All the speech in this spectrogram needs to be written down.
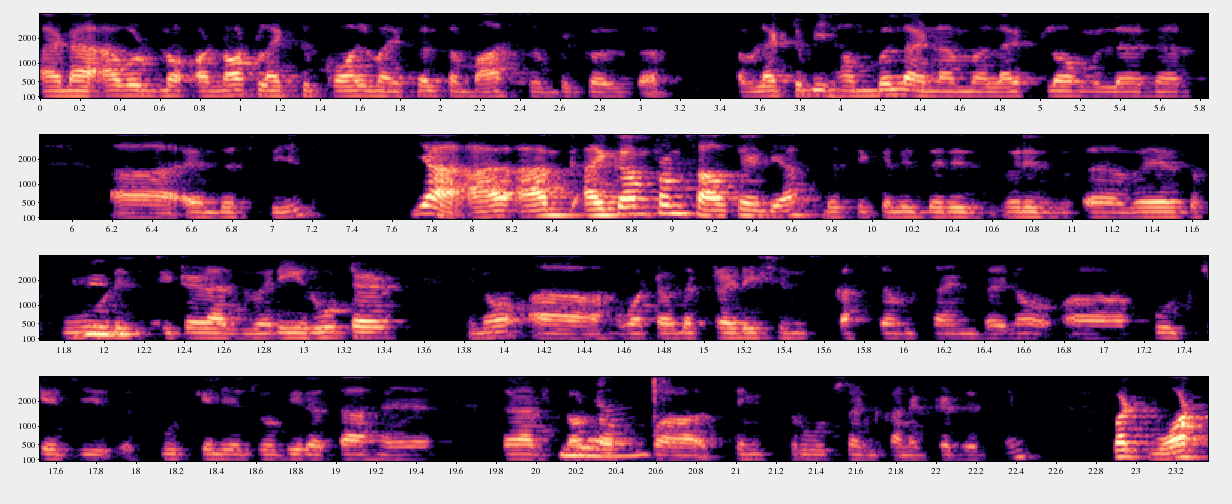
and I, I would not, uh, not like to call myself a master because uh, I would like to be humble and I'm a lifelong learner uh, in this field yeah I, I'm, I come from south india basically there is where is uh, where the food hmm. is treated as very rooted you know uh, what are the traditions customs and you know uh, food ke food ke liye hai there are a lot yeah. of uh, things roots and connected these things but what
